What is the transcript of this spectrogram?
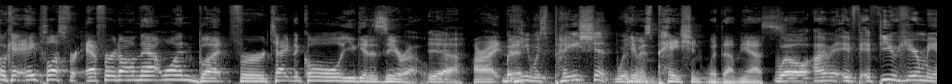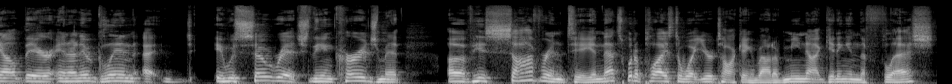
okay, A plus for effort on that one, but for technical, you get a zero. Yeah. All right. But Uh, he was patient with he them. was patient with them. Yes. Well, I mean, if if you hear me out there, and I know Glenn, uh, it was so rich the encouragement of his sovereignty, and that's what applies to what you're talking about of me not getting in the flesh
